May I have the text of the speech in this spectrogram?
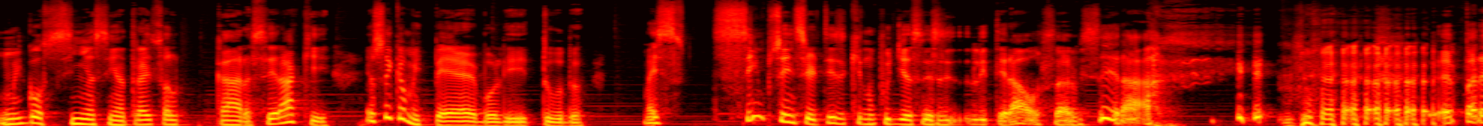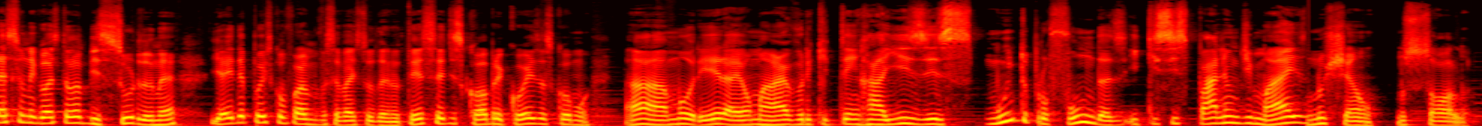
um negocinho assim atrás e fala, cara, será que. Eu sei que é uma hipérbole e tudo, mas 100% de certeza que não podia ser literal, sabe? Será? É, parece um negócio tão absurdo, né? E aí depois, conforme você vai estudando o texto, você descobre coisas como ah, a moreira é uma árvore que tem raízes muito profundas e que se espalham demais no chão, no solo.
